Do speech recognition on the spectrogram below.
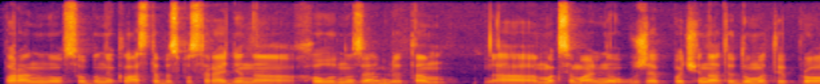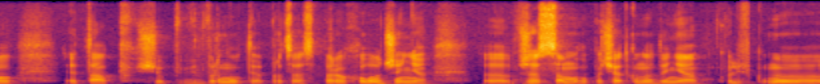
поранену особу не класти безпосередньо на холодну землю, там а максимально вже починати думати про етап, щоб відвернути процес переохолодження е, вже з самого початку надання кваліфік... е,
